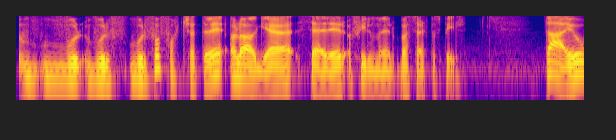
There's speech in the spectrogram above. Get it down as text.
hvor, hvor, Hvorfor fortsetter vi å lage serier og filmer basert på spill? Det er jo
